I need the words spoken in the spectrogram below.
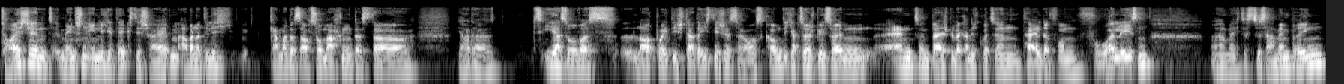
täuschend menschenähnliche Texte schreiben. Aber natürlich kann man das auch so machen, dass da, ja, da eher so was laut poetisch dadaistisches rauskommt. Ich habe zum Beispiel so ein, ein, so ein Beispiel, da kann ich kurz einen Teil davon vorlesen, äh, wenn ich das zusammenbringe.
